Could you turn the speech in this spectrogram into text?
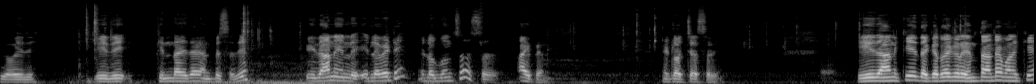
ఇగో ఇది. ఇది కింద అయితే కనిపిస్తుంది. ఈ దాన్ని ఇట్లా పెట్టి ఇట్లా గుంచు వస్తుంది. అయిపోయింది. ఇట్లా వచ్చేస్తుంది. ఈ దానికి దగ్గర దగ్గర ఎంత అంటే మనకి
